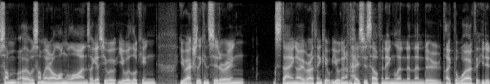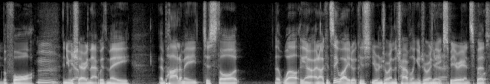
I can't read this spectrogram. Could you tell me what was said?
some uh, was somewhere along the lines. I guess you were you were looking, you were actually considering staying over. I think it, you were going to base yourself in England and then do like the work that you did before, and you were yeah. sharing that with me. And part of me just thought that, well, you know, and I could see why you do it because you're enjoying the traveling, you're enjoying the experience. But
